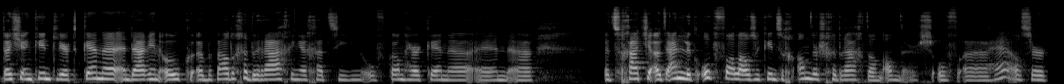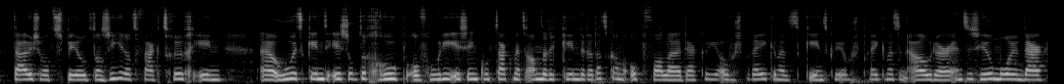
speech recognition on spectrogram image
dat je een kind leert kennen en daarin ook bepaalde gedragingen gaat zien of kan herkennen en het gaat je uiteindelijk opvallen als een kind zich anders gedraagt dan anders. Of uh, hè, als er thuis wat speelt, dan zie je dat vaak terug in uh, hoe het kind is op de groep of hoe die is in contact met andere kinderen. Dat kan opvallen. Daar kun je over spreken met het kind, kun je over spreken met een ouder. En het is heel mooi om daar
